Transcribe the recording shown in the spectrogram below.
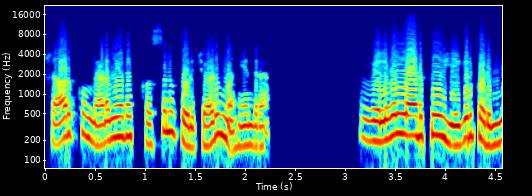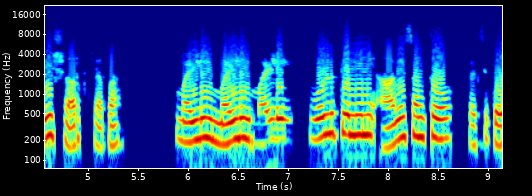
షార్క్ మెడ మీద కస్సును పొడిచాడు మహేంద్ర. వెలవెల్లాడుతూ ఎగిరిపడింది షార్క్ చేప. మళ్ళీ మళ్ళీ మళ్ళీ ఒళ్ళు తెలియని ఆవేశంతో కసితో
